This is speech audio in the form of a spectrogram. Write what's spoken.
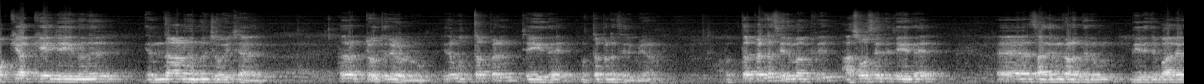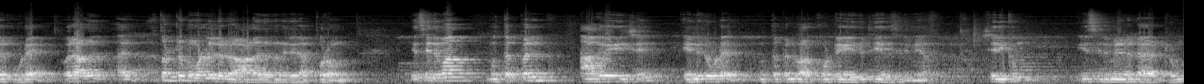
ഓക്കെ ആക്കുകയും ചെയ്യുന്നത് എന്താണ് എന്ന് ചോദിച്ചാൽ അതൊരൊറ്റ ഉത്തരവേ ഉള്ളൂ. ഇത് മുത്തപ്പൻ ചെയ്ത മുത്തപ്പന്റെ സിനിമയാണ്. മുത്തപ്പന്റെ സിനിമക്ക് അസോസിയേറ്റ് ചെയ്ത സജൻ കളത്തിലും ധീരജ് ബാലയുടെ കൂടെ ഒരാൾ തൊട്ട് മുകളിൽ ഒരാൾ എന്ന നിലയിൽ അപ്പുറം. ഈ സിനിമ മുത്തപ്പൻ ആഗ്രഹിച്ച് എന്നിലൂടെ മുത്തപ്പൻ വർക്കൗട്ട് ചെയ്തിട്ട് ചെയ്ത സിനിമയാണ്. ശരിക്കും ഈ സിനിമയുടെ ഡയറക്ടറും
